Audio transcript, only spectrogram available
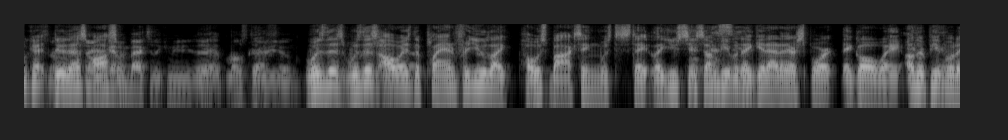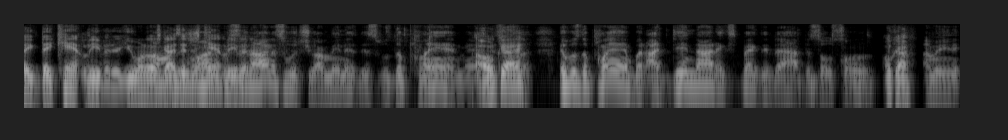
Okay, So- dude, that's so you're awesome. Back to the community. That, Yeah, most definitely. you. Was this was this always that. the plan for you? Like post boxing was to stay. Like you see some and people see- they get out of their sport, they go away. Other and- people they they can't leave it. Are you one of those I'ma guys that just can't leave it? Honest with you, I mean, it, this was the plan, man. Okay. was the- it was the plan, but I did not expect it to happen so soon. Okay. I mean,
